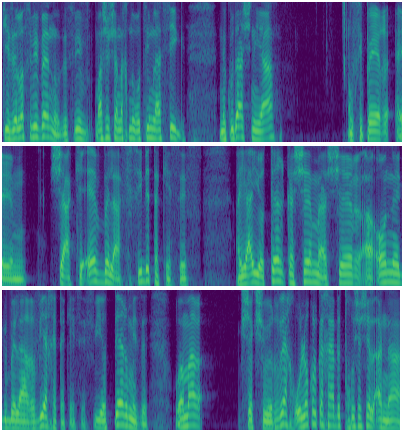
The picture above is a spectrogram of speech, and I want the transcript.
כי זה לא סביבנו, זה סביב משהו שאנחנו רוצים להשיג. נקודה שנייה, הוא סיפר אמ, שהכאב בלהפסיד את הכסף היה יותר קשה מאשר העונג בלהרוויח את הכסף, יותר מזה. הוא אמר, שכשהוא הרוויח הוא לא כל כך היה בתחושה של הנאה,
